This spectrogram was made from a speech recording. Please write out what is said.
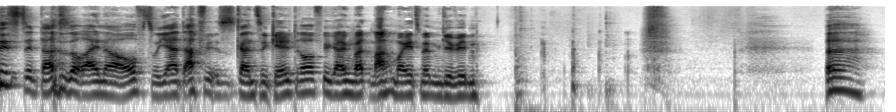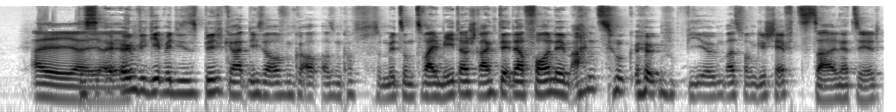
listet da so einer auf, so, ja, dafür ist das ganze Geld draufgegangen, was machen wir jetzt mit dem Gewinn? Ah. Ei, das, ei, ei, irgendwie geht mir dieses Bild gerade nicht so dem, aus dem Kopf. Mit so einem 2-Meter-Schrank, der da vorne im Anzug irgendwie irgendwas vom Geschäftszahlen erzählt.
